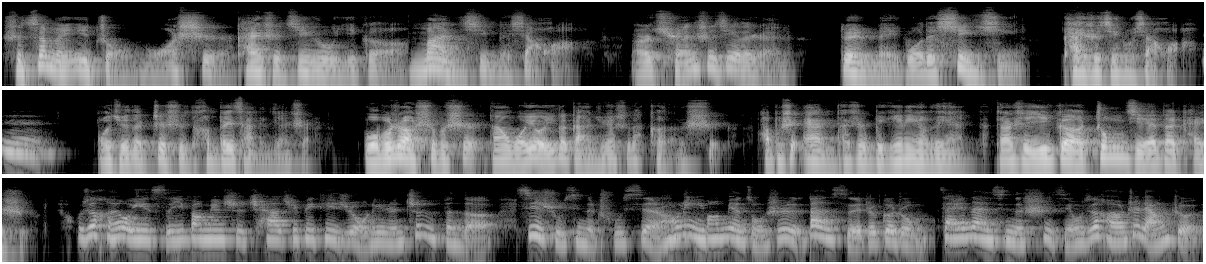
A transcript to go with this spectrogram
是这么一种模式开始进入一个慢性的下滑，而全世界的人对美国的信心开始进入下滑？嗯我觉得这是很悲惨的一件事儿。我不知道是不是，但我有一个感觉是它可能是，它不是 end，它是 beginning of the end，它是一个终结的开始。我觉得很有意思。一方面是 ChatGPT 这种令人振奋的技术性的出现，然后另一方面总是伴随着各种灾难性的事情。我觉得好像这两者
